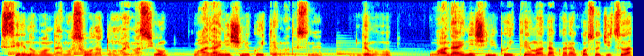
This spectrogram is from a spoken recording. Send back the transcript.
性の問題もそうだと思いますよ。話題にしにくいテーマですね。でも、話題にしにくいテーマだからこそ実は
